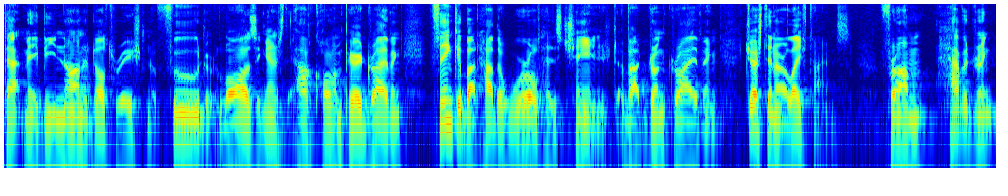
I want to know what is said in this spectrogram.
That may be non-adulteration of food or laws against alcohol-impaired driving. Think about how the world has changed about drunk driving just in our lifetimes. From have a drink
